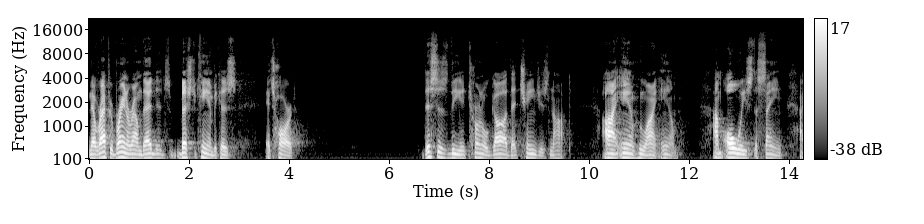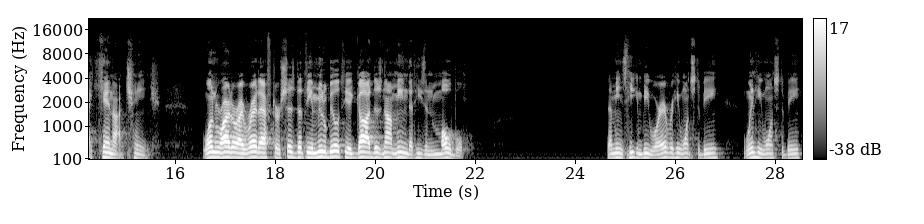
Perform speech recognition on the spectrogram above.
Now, wrap your brain around that as best you can because it's hard. This is the eternal God that changes not. I am who I am. I'm always the same. I cannot change. One writer I read after says that the immutability of God does not mean that he's immobile. That means he can be wherever he wants to be, when he wants to be,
